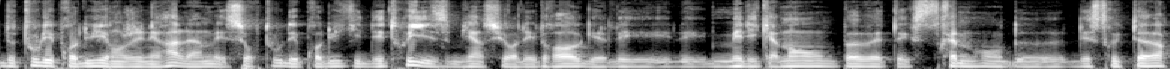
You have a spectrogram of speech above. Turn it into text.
de tous les produits en général, hein, mais surtout des produits qui détruisent. Bien sûr, les drogues, les, les médicaments peuvent être extrêmement de, destructeurs,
